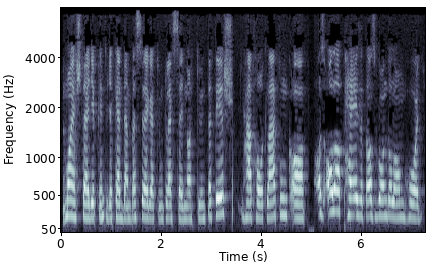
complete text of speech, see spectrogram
Ma este egyébként ugye kedden beszélgetünk, lesz egy nagy tüntetés, hát ha ott látunk. A, az alaphelyzet azt gondolom, hogy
